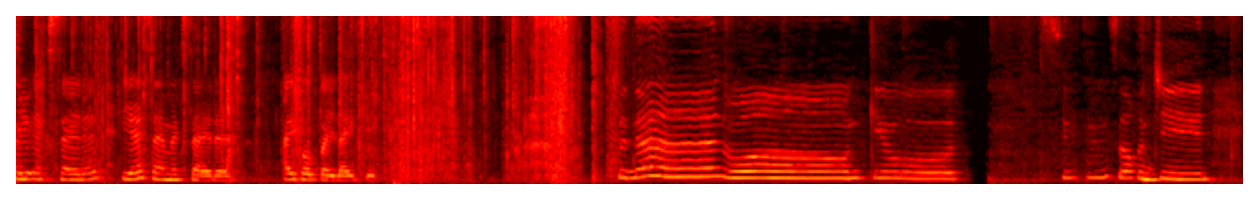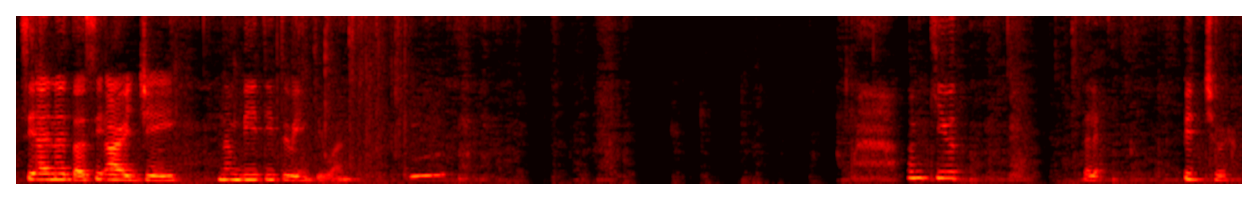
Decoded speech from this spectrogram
Are you excited? Yes, I'm excited. I hope I like it. Tadan! Wow! Cute! Si Sokjin. Si ano to? Si RJ ng BT21. Ang cute. Dali. Picture.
